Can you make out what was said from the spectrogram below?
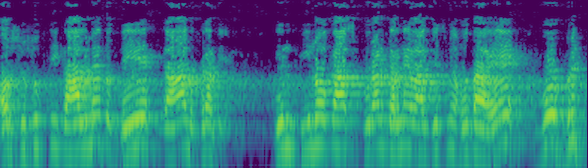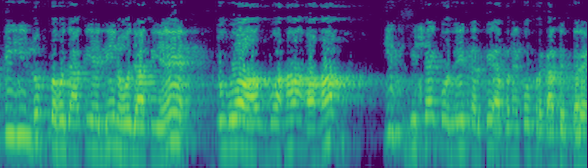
और सुसुप्ति काल में तो देश काल द्रव्य। इन तीनों का स्पूरण करने वाला जिसमें होता है, वो वृत्ति ही लुप्त हो जाती है, लीन हो जाती है। तो वो वहाँ अहम किस विषय को लेकर के अपने को प्रकाशित करे।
